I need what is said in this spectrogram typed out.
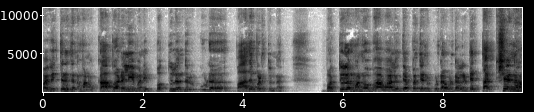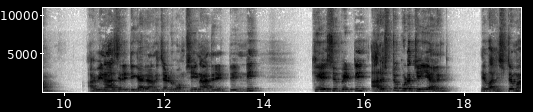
పవిత్రతను మనం కాపాడలేమని భక్తులందరూ కూడా బాధపడుతున్నారు. భక్తుల మనోభావాలు దెబ్బతినకుండా ఉండాలంటే తక్షణం అవినాష్ రెడ్డి గారి అనుచరుడు వంశీనాథ్ రెడ్డిని కేసు పెట్టి అరెస్టు కూడా చేయాలండి ఏ వాళ్ళ ఇష్టమా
